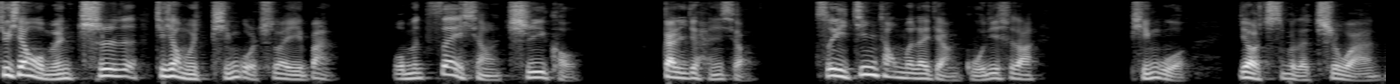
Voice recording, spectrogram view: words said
就像我们吃，就像我们苹果吃到一半，我们再想吃一口，概率就很小。所以经常我们来讲，鼓励是它苹果要吃把它吃完，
